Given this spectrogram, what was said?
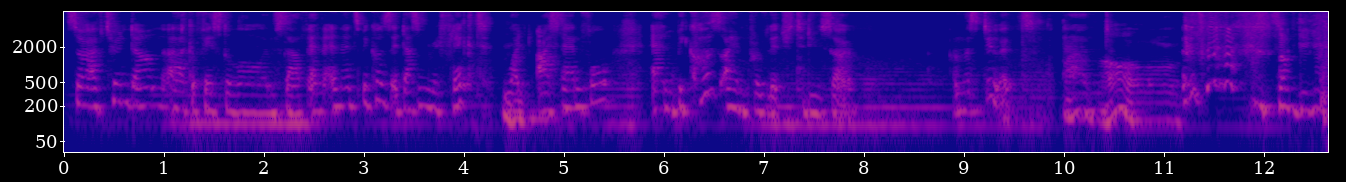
so i've turned down uh, like a festival and stuff and, and it's because it doesn't reflect what i stand for and because i am privileged to do so i must do it and Oh. Stop giggling.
